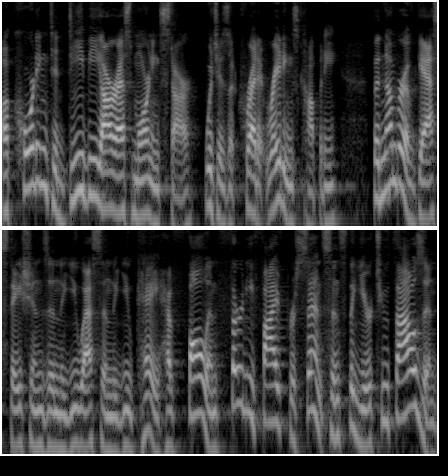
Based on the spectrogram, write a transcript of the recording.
According to DBRS Morningstar, which is a credit ratings company, the number of gas stations in the US and the UK have fallen 35% since the year 2000,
